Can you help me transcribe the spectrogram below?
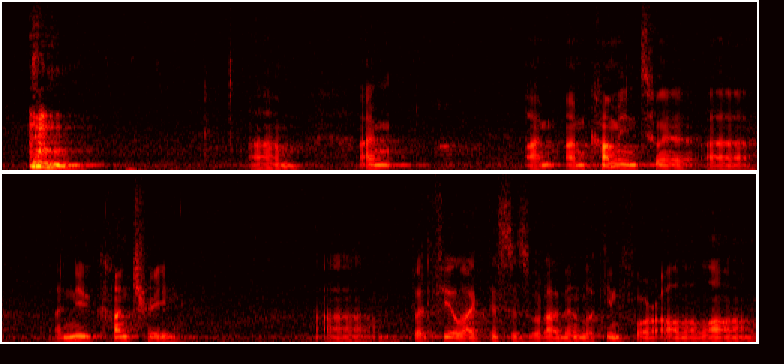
um, I'm, I'm, I'm coming to a, a, a new country, um, but feel like this is what I've been looking for all along.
